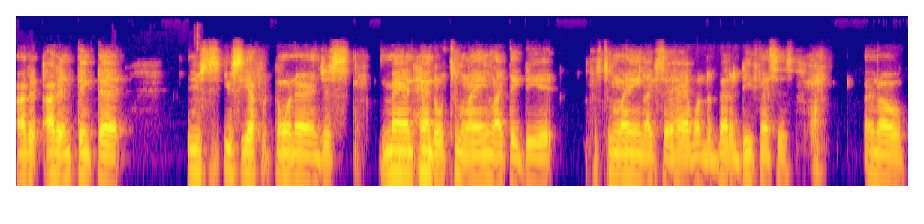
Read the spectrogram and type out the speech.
I did. I didn't think that UCF would go in there and just manhandle Tulane like they did because Tulane, like I said, had one of the better defenses. You know,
